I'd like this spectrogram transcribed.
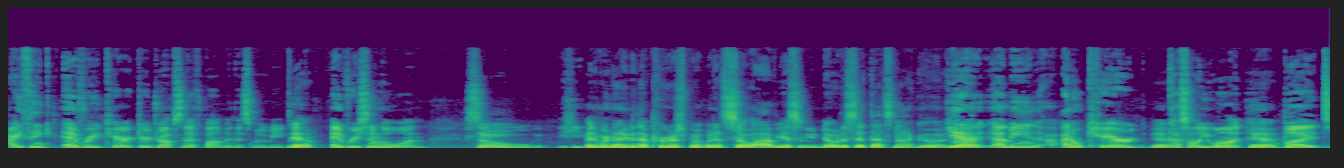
I think every character drops an f bomb in this movie. Yeah. Every single one. So he And we're not even that prudish, but when it's so obvious and you notice it, that's not good. Yeah, I mean, I don't care. Yeah. Cuss all you want. Yeah. But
